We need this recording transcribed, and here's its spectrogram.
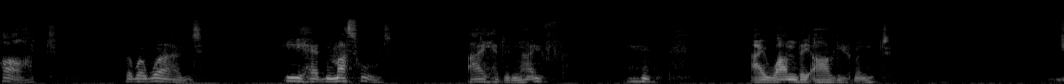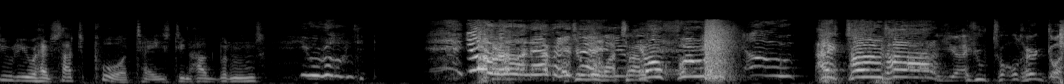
heart. There were words. He had muscles. I had a knife. I won the argument. Julie, you have such poor taste in husbands. You ruined it. You ruined everything. Julie, watch you... out. You fool! No. I told her! Yeah, you told her. Good.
